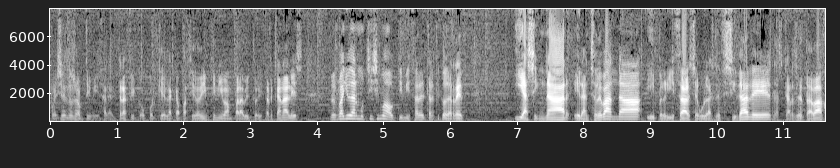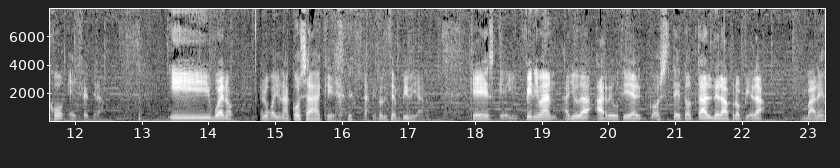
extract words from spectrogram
pues esto es optimizar el tráfico, porque la capacidad de InfiniBand para virtualizar canales nos va a ayudar muchísimo a optimizar el tráfico de red y asignar el ancho de banda y priorizar según las necesidades, las cargas de trabajo, etc. Y bueno, luego hay una cosa que también nos dice Nvidia, ¿no? que es que InfiniBand ayuda a reducir el coste total de la propiedad, ¿vale?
